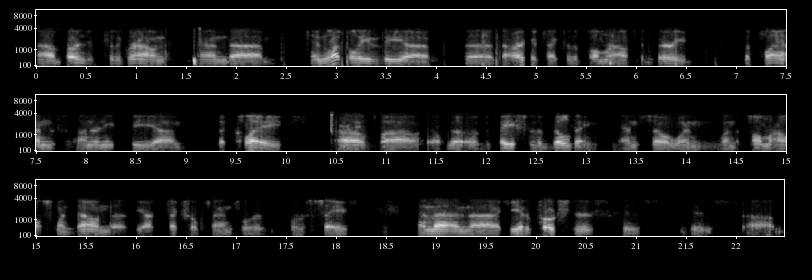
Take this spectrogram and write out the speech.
uh, burned it to the ground, and um, and luckily the uh, the the architect of the Palmer house had buried the plans underneath the um, the clay of, uh, of the of the base of the building, and so when when the Palmer House went down, the, the architectural plans were were safe. And then uh, he had approached his his his um,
